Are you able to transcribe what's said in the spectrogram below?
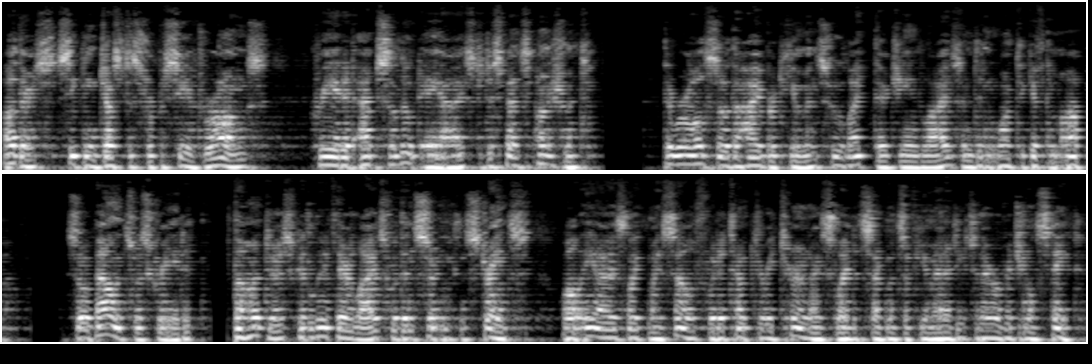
Others, seeking justice for perceived wrongs, created absolute AIs to dispense punishment. There were also the hybrid humans who liked their gene lives and didn't want to give them up. So a balance was created. The hunters could live their lives within certain constraints, while AIs like myself would attempt to return isolated segments of humanity to their original state.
